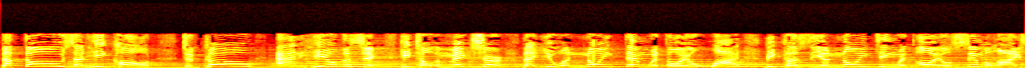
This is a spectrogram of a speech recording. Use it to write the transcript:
that those that he called to go and heal the sick, he told them, make sure that you anoint them with oil. Why? Because the anointing with oil symbolized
